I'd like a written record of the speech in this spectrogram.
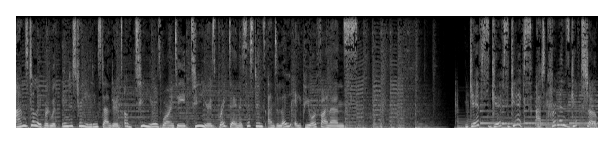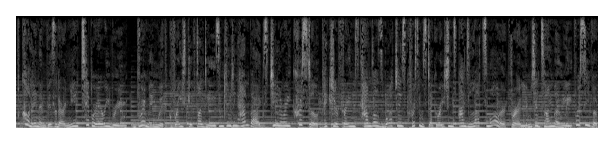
and delivered with industry-leading standards of two years warranty, two years breakdown assistance and low APR finance. Gifts, gifts, gifts at Crimmins Gift Shop. Call in and visit our new Tipperary room, brimming with great gift ideas, including handbags, jewellery, crystal, picture frames, candles, watches, Christmas decorations, and lots more. For a limited time only, receive a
